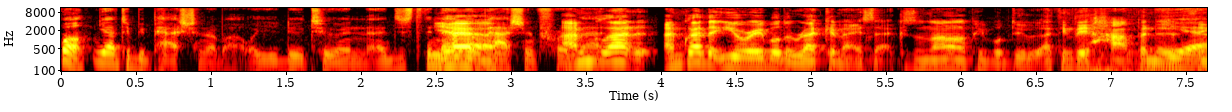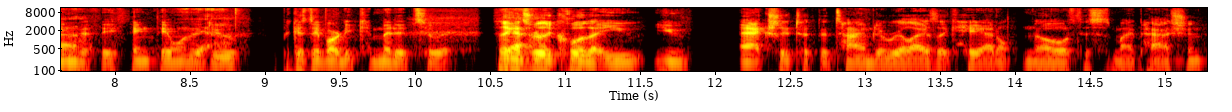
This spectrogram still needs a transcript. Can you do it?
Well, you have to be passionate about what you do too, and I just didn't have a passion for I'm that. glad. I'm glad that you were able to recognize that because not a lot of people do. I think they hop into the Yeah. thing that they think they want to Yeah. do because they've already committed to it. So I think it's really cool that you you actually took the time to realize like, hey, I don't know if this is my passion.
